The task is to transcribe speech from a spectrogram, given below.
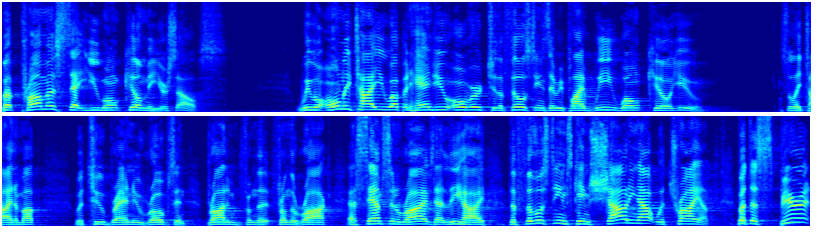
but promise that you won't kill me yourselves. We will only tie you up and hand you over to the Philistines. They replied, We won't kill you. So they tied him up with two brand new ropes and brought him from the, from the rock. As Samson arrives at Lehi, the Philistines came shouting out with triumph. But the Spirit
